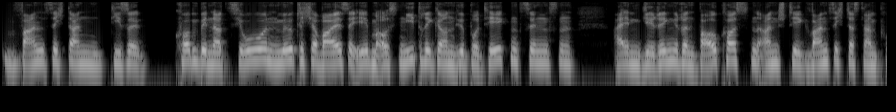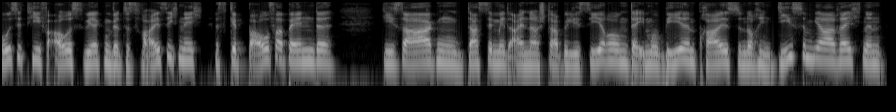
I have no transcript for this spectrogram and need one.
wann sich dann diese Kombination möglicherweise eben aus niedrigeren Hypothekenzinsen, einem geringeren Baukostenanstieg. Wann sich das dann positiv auswirken wird, das weiß ich nicht. Es gibt Bauverbände, die sagen, dass sie mit einer Stabilisierung der Immobilienpreise noch in diesem Jahr rechnen.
